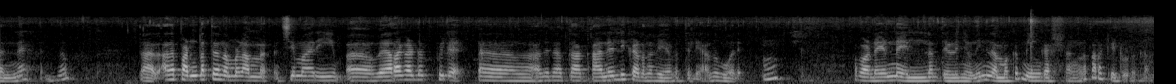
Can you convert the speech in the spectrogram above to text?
തന്നെ ഇതും അത് പണ്ടത്തെ നമ്മുടെ അമ്മച്ചിമാർ ഈ വിറകടുപ്പിൽ അതിനകത്ത് ആ കനലിൽ കിടന്ന് വേവത്തില്ലേ അതുപോലെ. അപ്പോൾ എണ്ണ എല്ലാം തെളിഞ്ഞു. ഇനി നമുക്ക് മീൻ കഷ്ണങ്ങൾ പറക്കിയിട്ട് കൊടുക്കാം.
